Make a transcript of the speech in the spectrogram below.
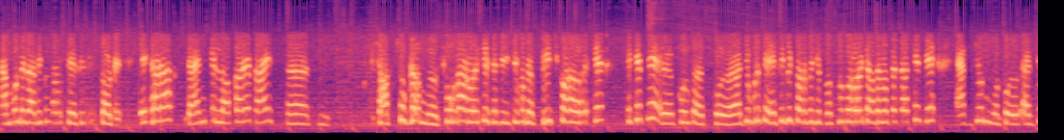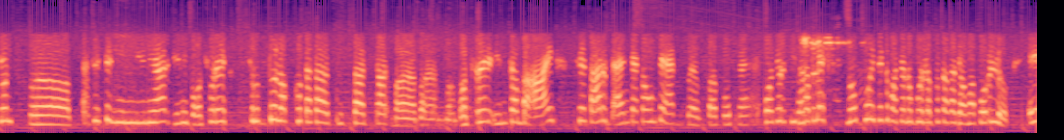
এমনটা দাবি করা হচ্ছে এছাড়া ব্যাংকের লকারে প্রায় সাতশো গ্রাম সোনা রয়েছে সেটি ইতিমধ্যে ফ্রিজ করা হয়েছে। সেক্ষেত্রে রাজ্য পুলিশের এসিবির তরফে যে প্রশ্ন করা হয়েছে আদালতের কাছে যে একজন একজন অ্যাসিস্ট্যান্ট ইঞ্জিনিয়ার যিনি বছরে চোদ্দ লক্ষ টাকা তার বছরের ইনকাম বা আয় সে তার ব্যাংক অ্যাকাউন্টে এক বছর কীভাবে নব্বই থেকে পঁচানব্বই লক্ষ টাকা জমা পড়ল এই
